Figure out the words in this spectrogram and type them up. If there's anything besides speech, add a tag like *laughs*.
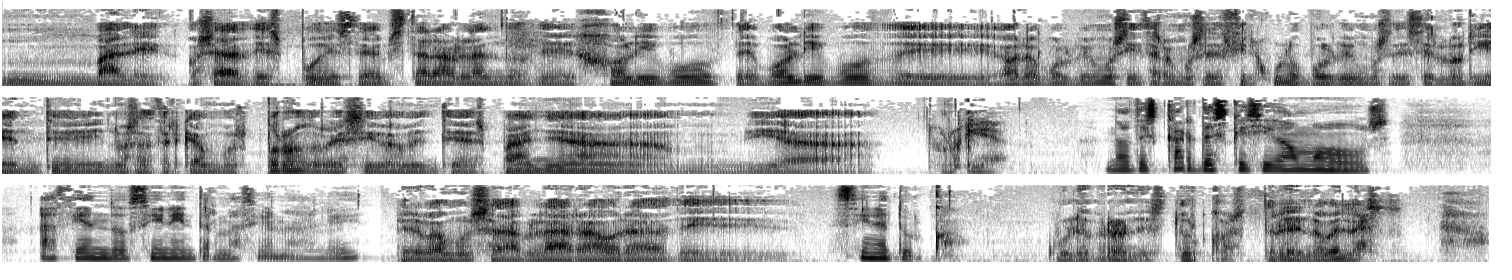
Mm, Vale, o sea, después de estar hablando de Hollywood, de Bollywood, de ahora volvemos y cerramos el círculo, volvemos desde el Oriente y nos acercamos progresivamente a España mm, y a Turquía. No descartes que sigamos haciendo cine internacional, ¿eh? Pero vamos a hablar ahora de Cine turco. culebrones turcos, telenovelas.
